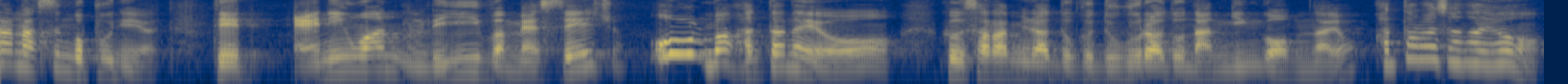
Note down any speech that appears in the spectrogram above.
하나 쓴 것 뿐이에요. Did anyone leave a message? 어, 얼마나 간단해요. 그 사람이라도 그 누구라도 남긴 거 없나요? 간단하잖아요.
